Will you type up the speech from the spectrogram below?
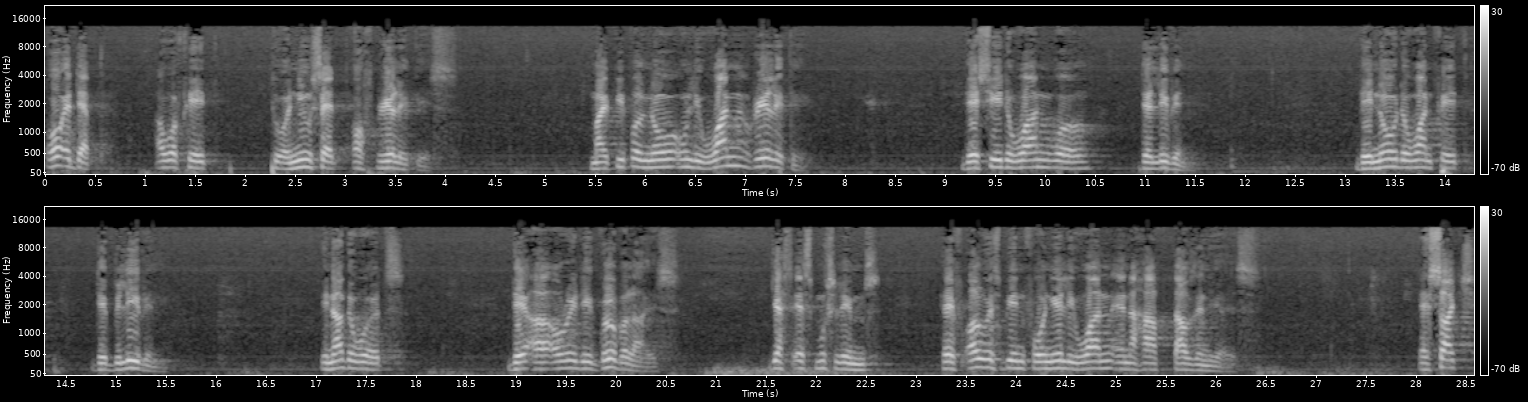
or adapt our faith to a new set of realities. My people know only one reality. They see the one world they live in. They know the one faith they believe in. In other words, they are already globalized, just as Muslims have always been for nearly one and a half thousand years. As such,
